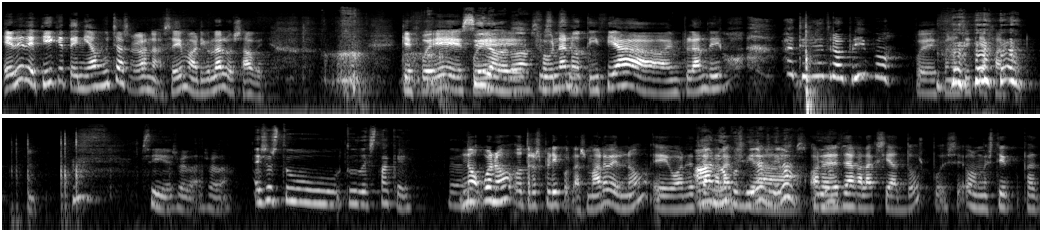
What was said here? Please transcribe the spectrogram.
He de decir que tenía muchas ganas, ¿eh? Mariola lo sabe. Que fue, Sí, fue, la verdad, sí, fue sí, una noticia en plan de ¡Oh, tiene otra prima! Pues fue noticia hardcore. Sí, es verdad, es verdad. ¿Eso es tu, tu destaque? No, bueno, otras películas Marvel, ¿no? Eh, Guardianes Ah, de la no, Galaxia. pues dilas, Guardianes dilas. de la Galaxia 2, pues. eh, O me estoy. pa-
